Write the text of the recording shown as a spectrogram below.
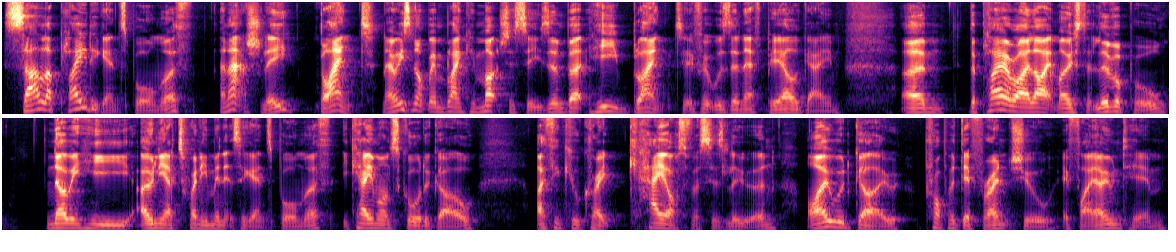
Salah played against Bournemouth and actually blanked. Now he's not been blanking much this season, but he blanked if it was an FPL game. Um, the player I like most at Liverpool, knowing he only had 20 minutes against Bournemouth, he came on, scored a goal. I think he'll create chaos versus Luton. I would go proper differential if I owned him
